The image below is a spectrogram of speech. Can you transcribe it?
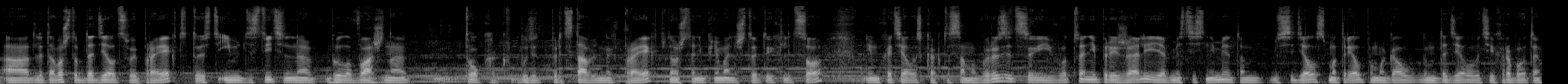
а, для того, чтобы доделать свой проект. То есть им действительно было важно то, как будет представлен их проект, потому что они понимали, что это их лицо. Им хотелось как-то самовыразиться, и вот они приезжали, и я вместе с ними там сидел, смотрел, помогал доделывать их работы.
